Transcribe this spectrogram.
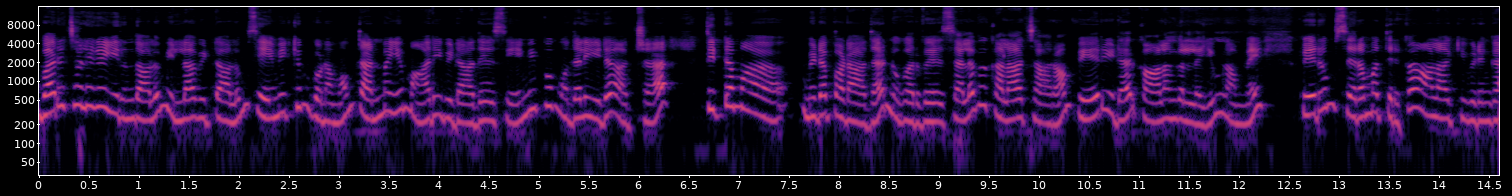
வரிச்சலுகை இருந்தாலும் இல்லாவிட்டாலும் சேமிக்கும் குணமும் தன்மையும் மாறிவிடாது. சேமிப்பு முதலீடு அற்ற திட்டமிடப்படாத நுகர்வு செலவு கலாச்சாரம் பேரிடர் காலங்கள்லையும் நம்மை பெரும் சிரமத்திற்கு ஆளாக்கிவிடுங்க.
